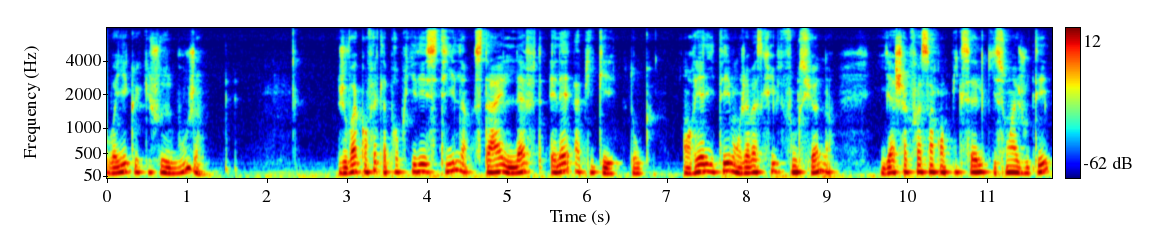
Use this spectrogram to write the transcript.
vous voyez que quelque chose bouge. Je vois qu'en fait la propriété style, style, left, elle est appliquée. Donc en réalité mon JavaScript fonctionne. Il y a à chaque fois 50 pixels qui sont ajoutés.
